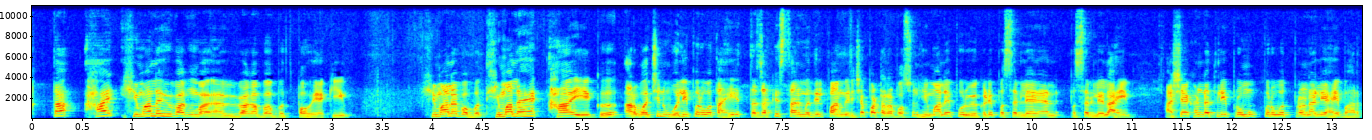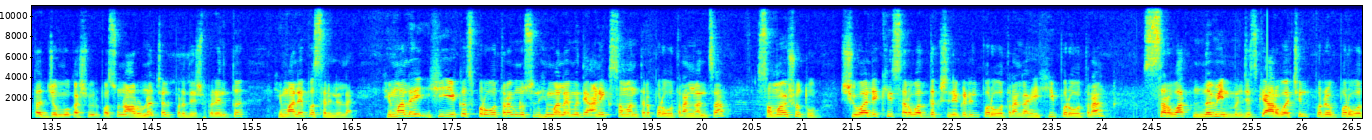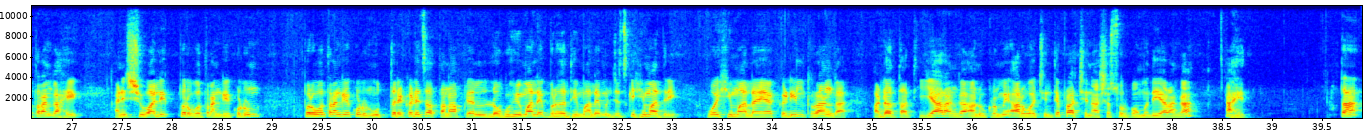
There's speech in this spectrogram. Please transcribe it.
आता हा हिमालय विभाग विभागाबाबत पाहूया की हिमालयाबाबत हिमालय हा एक अर्वाचीन वली पर्वत आहे. तजाकिस्तानमधील पामीरच्या पठारापासून हिमालय पूर्वेकडे पसरलेला पसरलेला आहे. आशिया खंडातली प्रमुख पर्वत प्रणाली आहे. भारतात जम्मू काश्मीरपासून अरुणाचल प्रदेशपर्यंत हिमालय पसरलेला आहे. हिमालय ही एकच पर्वतरांग नसून हिमालयामध्ये अनेक समांतर पर्वतरांगांचा समावेश होतो. शिवालिक ही सर्वात दक्षिणेकडील पर्वतरांग आहे. ही पर्वतरांग सर्वात नवीन म्हणजेच की अर्वाचीन पर्व पर्वतरांग आहे. आणि शिवालिक पर्वतरांगेकडून पर्वतरांगेकडून उत्तरेकडे जाताना आपल्याला लघु हिमालय बृहद हिमालय म्हणजेच की हिमाद्री व हिमालयाकडील रांगा आढळतात. या रांगा अनुक्रमे अर्वाचीन ते प्राचीन अशा स्वरूपामध्ये या रांगा आहेत. आता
